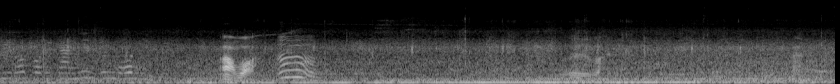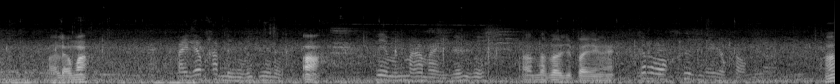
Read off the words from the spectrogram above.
มีรถบริการขึ้นข้างบน อ้าววะเออเออวะอะมาแล้วมาไปแล้วคันหนึ่งเมื่อกี้น่ะอะเนี่ยมันมาใหม่แล้วเนี่ยอะแล้วเราจะไปยังไง ก็รอขึ้นไปกับเขาเนี่ยฮะ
